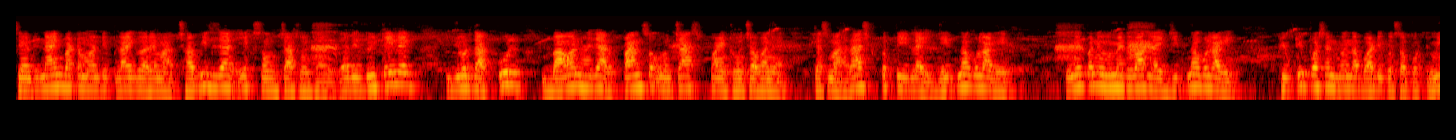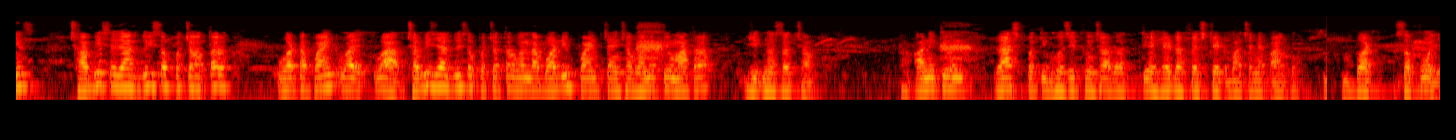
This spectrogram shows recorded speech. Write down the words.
सेभेन्टी नाइनबाट मल्टिप्लाई गरेमा छब्बिस हज़ार एक सौ उन्चास हुन्छ। यदि दुइटैलाई जोड्दा कुल बाहन्न हज़ार पाँच सौ उन्चास पोइन्ट हुन्छ भने त्यसमा राष्ट्रपतिलाई जित्नको लागि, कुनै पनि उम्मेदवारलाई जित्नको लागि फिफ्टी पर्सेन्टभन्दा बढीको सपोर्ट मिन्स छब्बिस हज़ार दुई सौ पचहत्तरवटा पोइन्ट वा वा छब्बिस हज़ार दुई सौ पोइन्ट चाहिन्छ भने त्यो मात्र जित्न सक्छ। अनि त्यो राष्ट्रपति घोषित हुन्छ र त्यो हेड अफ स्टेट बन्छ नेपालको. बट सपोज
